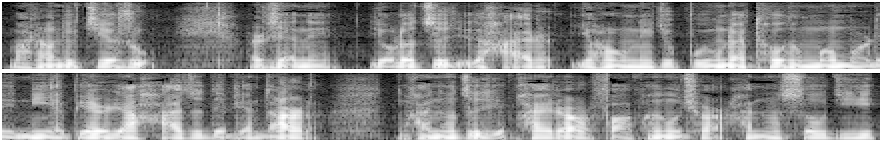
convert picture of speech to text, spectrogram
马上就结束，而且呢，有了自己的孩子以后呢，就不用再偷偷摸摸的捏别人家孩子的脸蛋了，你还能自己拍照发朋友圈，还能收集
